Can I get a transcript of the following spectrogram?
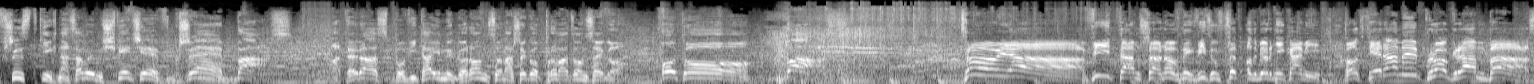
wszystkich na całym świecie w grze Bas. A teraz powitajmy gorąco naszego prowadzącego. Oto Bas! Witam szanownych widzów przed odbiornikami. Otwieramy program BAS.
